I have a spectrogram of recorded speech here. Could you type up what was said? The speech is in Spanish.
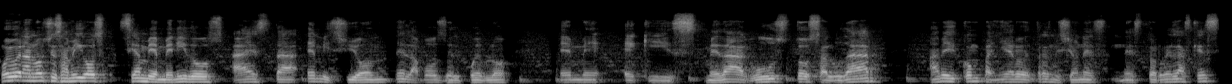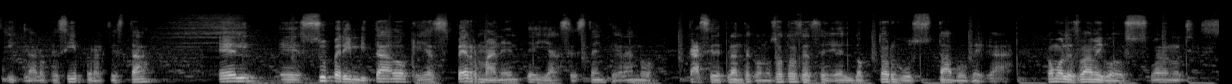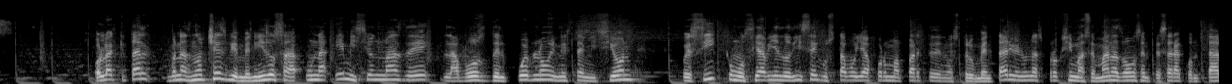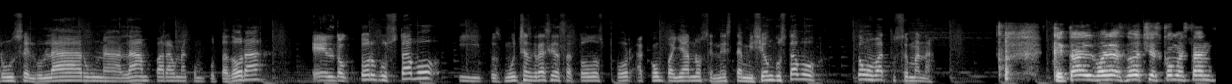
Muy buenas noches amigos, sean bienvenidos a esta emisión de La Voz del Pueblo MX. Me da gusto saludar a mi compañero de transmisiones, Néstor Velázquez, y claro que sí, por aquí está el eh, súper invitado que ya es permanente, ya se está integrando casi de planta con nosotros, es el doctor Gustavo Vega. ¿Cómo les va amigos? Buenas noches. Hola, ¿qué tal? Buenas noches, bienvenidos a una emisión más de La Voz del Pueblo. En esta emisión, pues sí, como ya bien lo dice, Gustavo ya forma parte de nuestro inventario. En unas próximas semanas vamos a empezar a contar un celular, una lámpara, una computadora. El doctor Gustavo, y pues muchas gracias a todos por acompañarnos en esta emisión. Gustavo, ¿cómo va tu semana? ¿Qué tal? Buenas noches, ¿cómo están?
